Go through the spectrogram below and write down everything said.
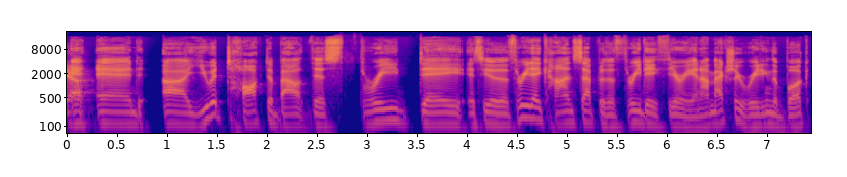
Yeah. A- And uh, you had talked about this three day, it's either the three day concept or the three day theory. And I'm actually reading the book,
